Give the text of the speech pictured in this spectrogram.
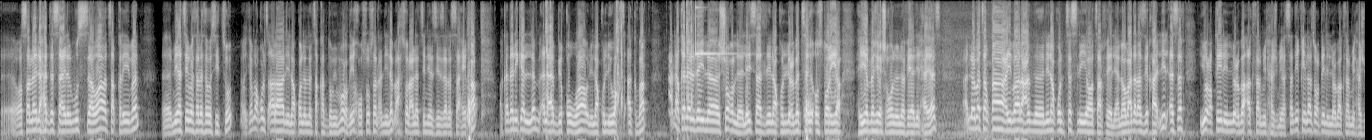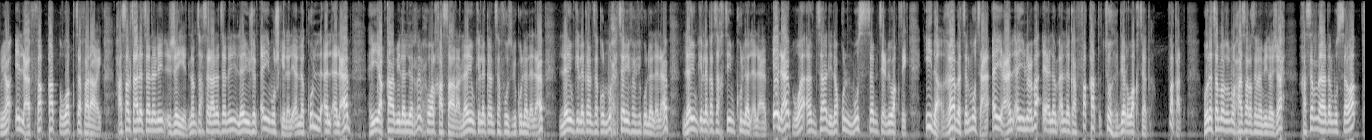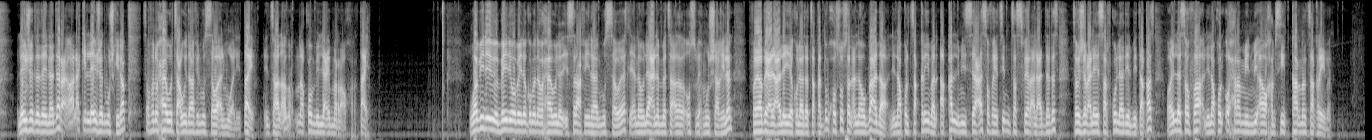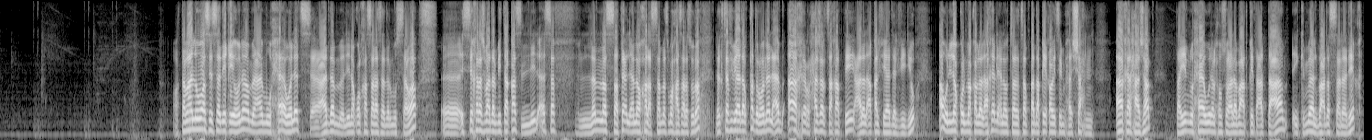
آه، وصلنا إلى حد الساعة إلى المستوى تقريبا 263 آه، كما قلت أرى لنقول أن تقدمي مرضي خصوصا أني لم أحصل على تنية زنزانة السحيقة وكذلك لم ألعب بقوة ولنقل لي وقت أكبر. أنا كان لدي شغل ليست لنقل لعبة أسطورية هي ما يشغلنا في هذه الحياة. اللعبة تبقى عبارة عن لنقول تسلية وترفيه لأنه بعض الأصدقاء للأسف يعطي للعبة أكثر من حجمها. صديقي لا تعطي للعبة أكثر من حجمها العب فقط وقت فراغك. حصلت على تنانين جيد. لم تحصل على تنانين لا يوجد أي مشكلة لأن كل الألعاب هي قابلة للربح والخسارة. لا يمكن لك أن تفوز بكل الألعاب لا يمكن لك أن تكون محترفة في كل الألعاب لا يمكن لك تختيم كل الألعاب. العب وأنت لنقل مستمتع بوقتك. إذا غابت المتعة أي عن أي لعبة اعلم أنك فقط تهدر وقتك. فقط. هنا تمت محاصرتنا بنجاح. خسرنا هذا المستوى. لا يوجد لدينا درع ولكن لا يوجد مشكلة. سوف نحاول تعويضها في المستوى الموالي. طيب انتهى الأمر. نقوم باللعب مرة أخرى. طيب. وبيني بيني وبينكم أنا أحاول الإسراع في إنهاء المستويات لأنه لا أعلم متى أصبح منشغلا. فيضيع علي كل هذا التقدم خصوصا أنه بعد لنقل تقريبا أقل من ساعة سوف يتم تصفير العدادات. توجب علي صرف كل هذه البطاقات وإلا سوف لنقل أحرم من 150 قرنا تقريبا. طبعا نواصل صديقي هنا مع محاولة عدم لنقول خسارة هذا المستوى. آه، استخراج بعض البطاقات للأسف لن نستطيع لأنه خلاص تمت محاصرتنا. نكتفي بهذا القدر ونلعب آخر حجر تخطي على الأقل في هذا الفيديو. أو لنقول ما قبل الأخير لأنه تبقى دقيقة ويتم شحن آخر حجر. طيب نحاول الحصول على بعض قطع الطعام إكمال بعض الصناديق.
